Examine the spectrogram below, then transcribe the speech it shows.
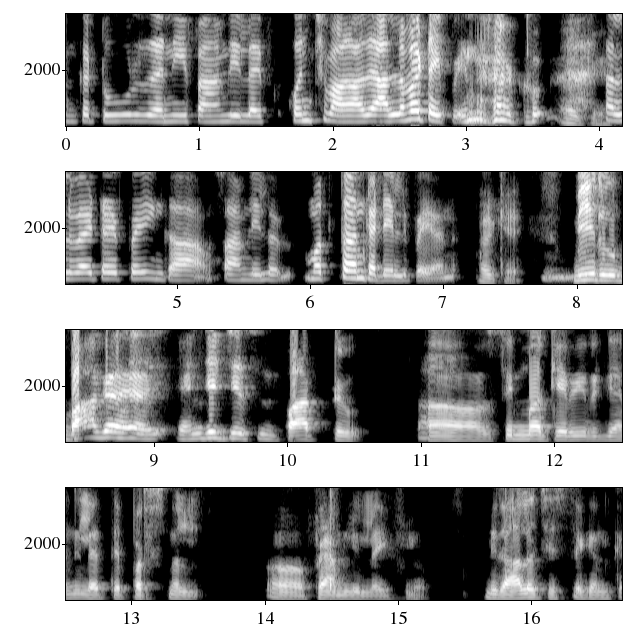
ఇంకా టూర్స్ అని ఫ్యామిలీ లైఫ్ కొంచెం అది అలవాటు అయిపోయింది నాకు. అలవాటు అయిపోయి ఇంకా ఫ్యామిలీలో మొత్తానికి అటు వెళ్ళిపోయాను. ఓకే. మీరు బాగా ఎంజాయ్ చేసిన పార్ట్ సినిమా కెరీర్ కానీ లేకపోతే పర్సనల్ ఫ్యామిలీ లైఫ్లో? మీరు ఆలోచిస్తే కనుక.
